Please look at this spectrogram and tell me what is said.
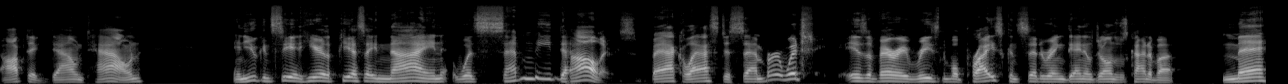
Optic Downtown. And you can see it here. The PSA 9 was $70 back last December, which is a very reasonable price considering Daniel Jones was kind of a meh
